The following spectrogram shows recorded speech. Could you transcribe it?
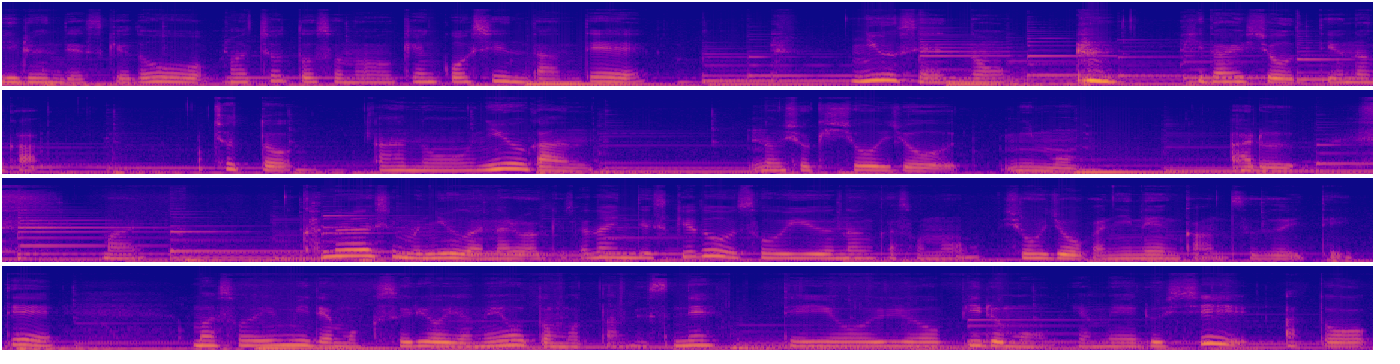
いるんですけど、まあ、ちょっとその健康診断で乳腺の 肥大症っていうのがちょっとあの乳がんの初期症状にもある。まあ必ずしも乳がんになるわけじゃないんですけどそういうなんかその症状が2年間続いていてまあそういう意味でも薬をやめようと思ったんですね。低用量ピルもやめるしあと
